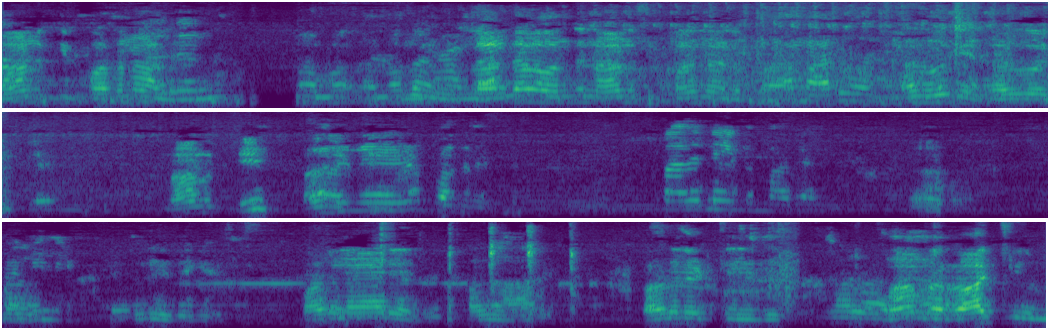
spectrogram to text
நானூத்தி பதினாலு. லண்டா வந்து நானூத்தி பதினாலுப்பா. அது ஓகே. அது ஓகே. நானூத்தி பதினேழு மகன் பதினெட்டு. பதினாறு அது. பதினெட்டு இது. மாமனார் ராஜீவ்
